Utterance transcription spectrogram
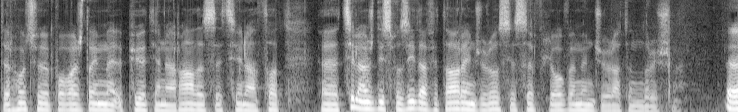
Ndërkohë që po vazhdojmë me pyetjen e radhës e cila thotë, e, cila është dispozita fetare e ngjyrosjes së flokëve me ngjyra të ndryshme? Ë,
